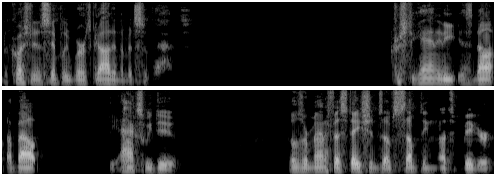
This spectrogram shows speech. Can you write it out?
The question is simply where's God in the midst of that? Christianity is not about the acts we do. Those are manifestations of something much bigger,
